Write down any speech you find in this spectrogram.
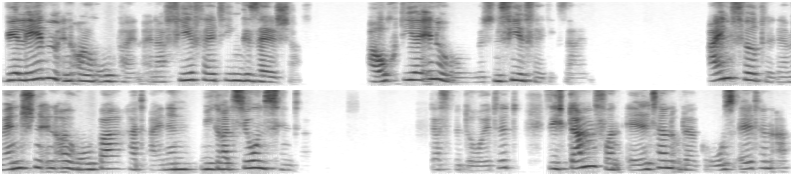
Wir leben in Europa in einer vielfältigen Gesellschaft. Auch die Erinnerungen müssen vielfältig sein. Ein Viertel der Menschen in Europa hat einen Migrationshintergrund. Das bedeutet, sie stammen von Eltern oder Großeltern ab,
